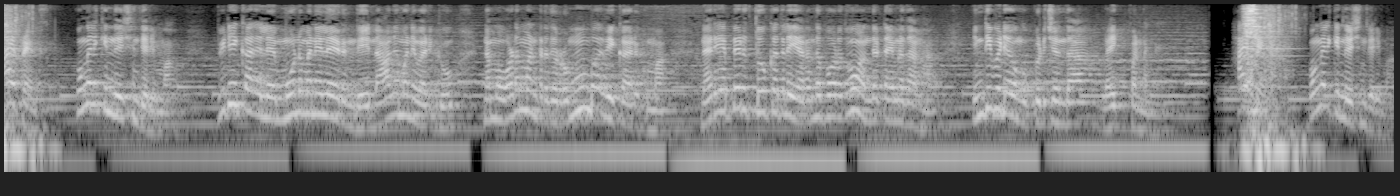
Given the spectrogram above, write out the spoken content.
ஹாய் ஃப்ரெண்ட்ஸ் உங்களுக்கு இந்த விஷயம் தெரியுமா? விடிய காலையில் மூணு மணில இருந்து நாலு மணி வரைக்கும் நம்ம உடம்புன்றது ரொம்ப வீக்காக இருக்குமா? நிறைய பேர் தூக்கத்தில் இறந்து போகிறதும் அந்த டைமில் தானா? இந்த வீடியோ உங்களுக்கு பிடிச்சிருந்தா லைக் பண்ணுங்க. ஹாய் ஃப்ரெண்ட்ஸ் உங்களுக்கு இந்த விஷயம் தெரியுமா?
